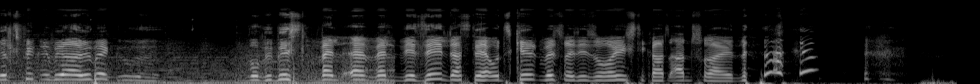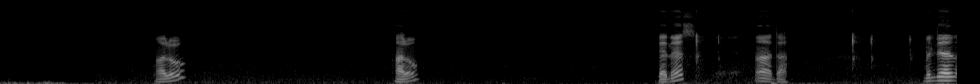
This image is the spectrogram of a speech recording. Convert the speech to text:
Jetzt ficken wir alle weg. Wo wir müssen, wenn, äh, wenn wir sehen, dass der uns killt, müssen wir den so richtig hart anschreien. Hallo? Hallo? Dennis? Ah, da. Wenn der,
